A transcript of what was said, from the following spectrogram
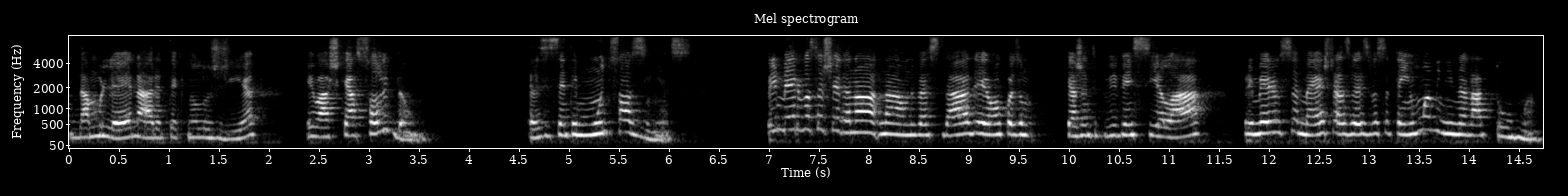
da mulher na área de tecnologia, eu acho que é a solidão. Elas se sentem muito sozinhas. Primeiro, você chega na, na universidade, é uma coisa que a gente vivencia lá. Primeiro semestre, às vezes, você tem uma menina na turma.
